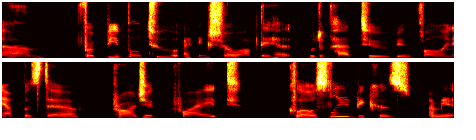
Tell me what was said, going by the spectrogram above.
um, for people to I think show up, they would have had to been following up with the project quite closely because I mean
